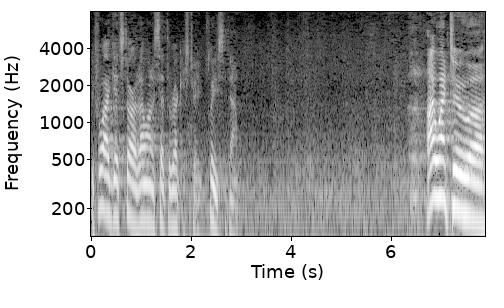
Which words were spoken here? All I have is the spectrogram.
before I get started, I want to set the record straight. Please sit down. I went to uh,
